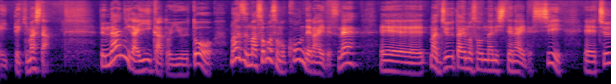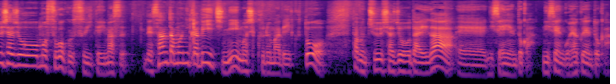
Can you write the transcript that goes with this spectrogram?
行ってきました。で何がいいかというとまずまそもそも混んでないですね、えーまあ、渋滞もそんなにしてないですし、えー駐車場もすごく空いています。でサンタモニカビーチにもし車で行くと多分駐車場代が、えー2,000円とか2,500円とか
